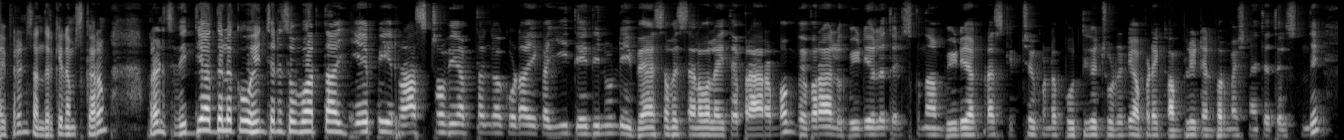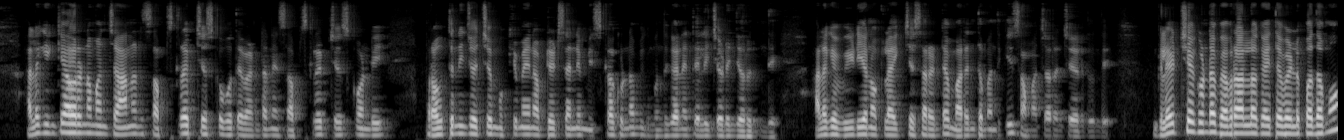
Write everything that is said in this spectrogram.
హాయ్ ఫ్రెండ్స్ అందరికీ నమస్కారం. ఫ్రెండ్స్ విద్యార్థులకు ఊహించిన శుభవార్త ఏపీ రాష్ట్ర వ్యాప్తంగా కూడా ఇక ఈ తేదీ నుండి వేసవి సెలవులు అయితే ప్రారంభం. వివరాలు వీడియోలో తెలుసుకుందాం. వీడియో అక్కడ స్కిప్ చేయకుండా పూర్తిగా చూడండి. అప్పుడే కంప్లీట్ ఇన్ఫర్మేషన్ అయితే తెలుస్తుంది. అలాగే ఇంకెవరైనా మన ఛానల్ సబ్స్క్రైబ్ చేసుకోకపోతే వెంటనే సబ్స్క్రైబ్ చేసుకోండి. ప్రభుత్వం నుంచి వచ్చే ముఖ్యమైన అప్డేట్స్ అన్ని మిస్ కాకుండా మీకు ముందుగానే తెలియజేయడం జరుగుతుంది. అలాగే వీడియోను ఒక లైక్ చేశారంటే మరింత మందికి సమాచారం చేరుతుంది. గ్లేట్ చేయకుండా వివరాల్లోకి అయితే వెళ్ళిపోదాము.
